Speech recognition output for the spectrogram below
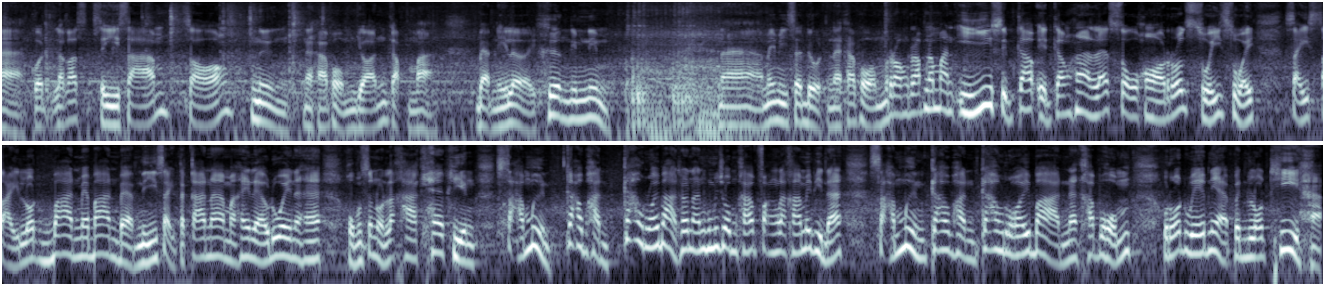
อ่ากดแล้วก็ 4 3 2 1นะครับครับผมย้อนกลับมาแบบนี้เลย เครื่องนิ่มๆ นะไม่มีสะดุดนะครับผมรองรับน้ำมัน e 2 9 1 9 5และโซฮอรถสวยๆ ใสๆรถบ้านแม่บ้านแบบนี้ใส่ตะกร้าหน้ามาให้แล้วด้วยนะฮะ ผมสนนราคาแค่เพียง 39,900 บาทเท่านั้นคุณผู้ชมครับ ฟังราคาไม่ผิดนะ 39,900 บาทนะครับผมรถเวฟเนี่ยเป็นรถที่หา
